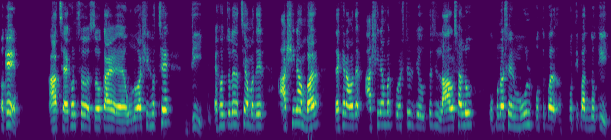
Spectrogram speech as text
okay আচ্ছা এখন উনআশির হচ্ছে ডি এখন চলে যাচ্ছে আমাদের আশি নাম্বার। দেখেন আমাদের আশি নাম্বার প্রশ্নের যে উত্তর লাল সালু উপন্যাসের মূল প্রতিপা- প্রতিপাদ্য কি?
